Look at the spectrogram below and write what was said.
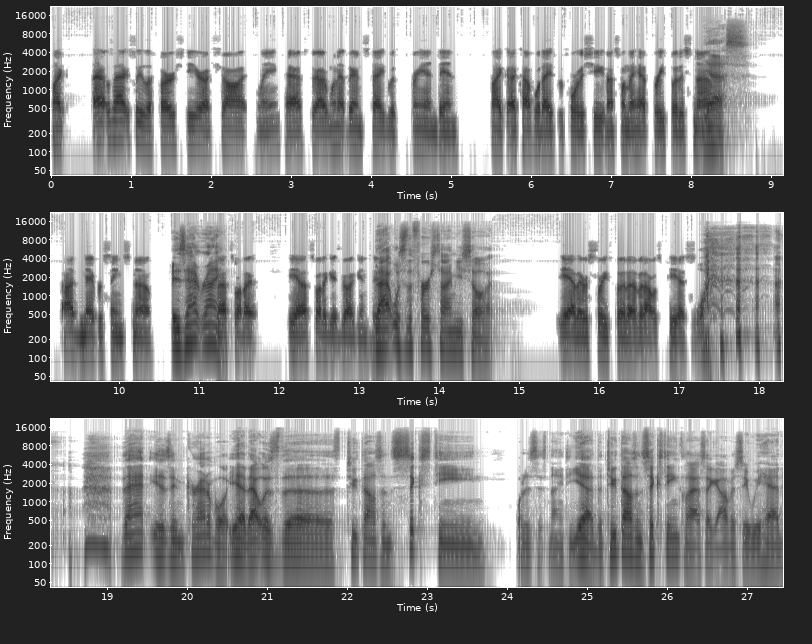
Like that was actually the first year I shot Lancaster. I went up there and stayed with a friend, and like a couple of days before the shoot, and that's when they had three foot of snow. yes. I'd never seen snow. Is that right? That's what I, yeah, that's what I get drug into. that was the first time you saw it. yeah, there was three foot of it. I was pissed. What? that is incredible. Yeah, that was the 2016. What is this? 19? Yeah, the 2016 Classic. Obviously, we had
